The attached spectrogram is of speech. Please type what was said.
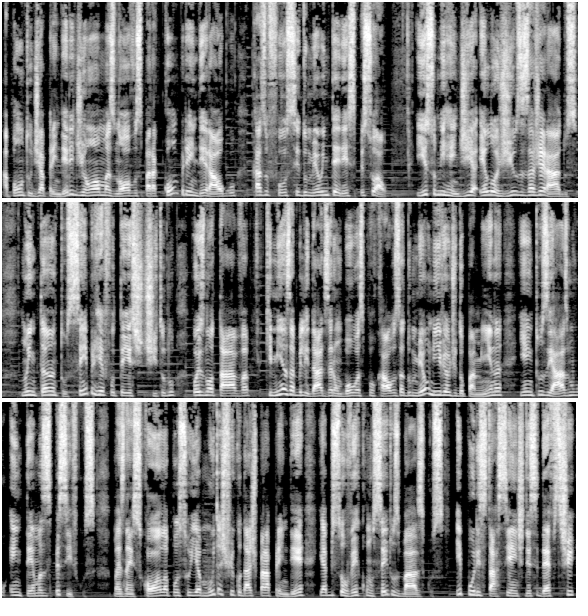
a ponto de aprender idiomas novos para compreender algo caso fosse do meu interesse pessoal e isso me rendia elogios exagerados. No entanto, sempre refutei este título, pois notava que minhas habilidades eram boas por causa do meu nível de dopamina e entusiasmo em temas específicos, mas na escola possuía muita dificuldade para aprender e absorver conceitos básicos. E por estar ciente desse déficit,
